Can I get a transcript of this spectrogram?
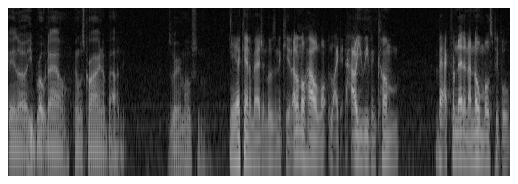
and uh, he broke down and was crying about it. It was very emotional. Yeah, I can't imagine losing a kid. I don't know how long, like how you even come back from that. And I know most people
